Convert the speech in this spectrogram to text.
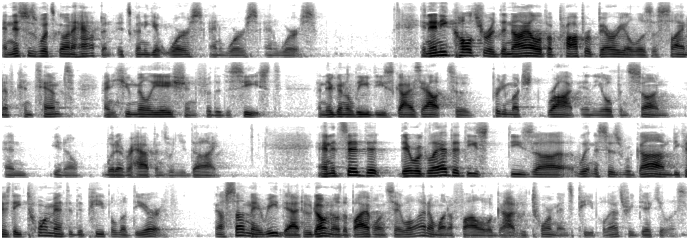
And this is what's going to happen it's going to get worse and worse and worse. In any culture, a denial of a proper burial is a sign of contempt and humiliation for the deceased. And they're going to leave these guys out to pretty much rot in the open sun and, you know, whatever happens when you die. And it said that they were glad that these, these uh, witnesses were gone because they tormented the people of the earth. Now, some may read that who don't know the Bible and say, well, I don't want to follow a God who torments people. That's ridiculous.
